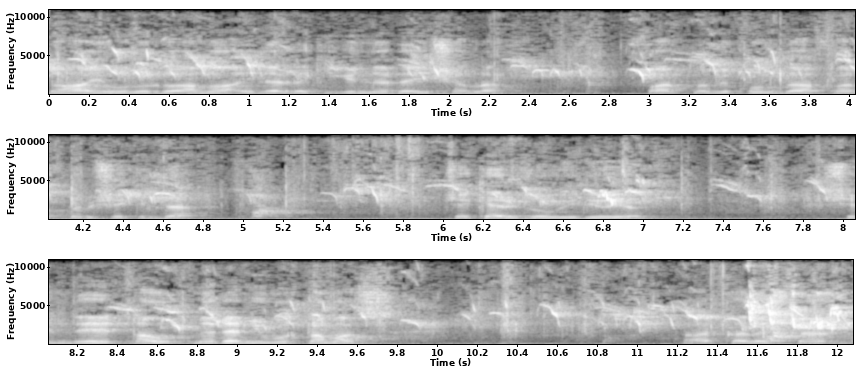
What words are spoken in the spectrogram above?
Daha iyi olurdu ama ilerideki günlerde inşallah farklı bir konuda, farklı bir şekilde çekeriz o videoyu. Şimdi tavuk neden yumurtlamaz? Arkadaşlar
